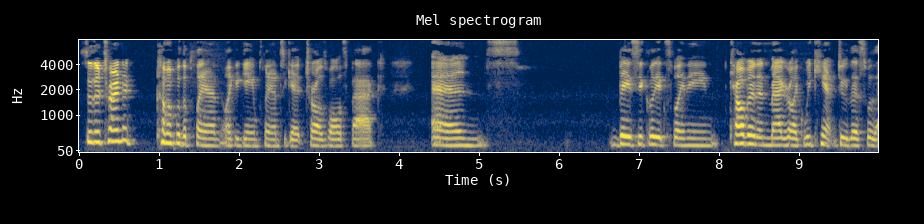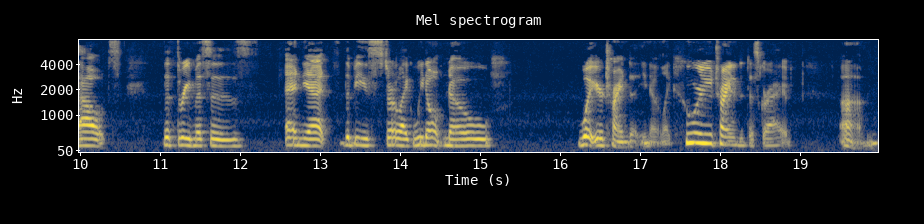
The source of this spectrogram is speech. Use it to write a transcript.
so they're trying to come up with a plan, like a game plan, to get Charles Wallace back, and basically explaining Calvin and Meg are like, we can't do this without the three misses, and yet the Beast are like, we don't know what you're trying to, you know, like who are you trying to describe? Um,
